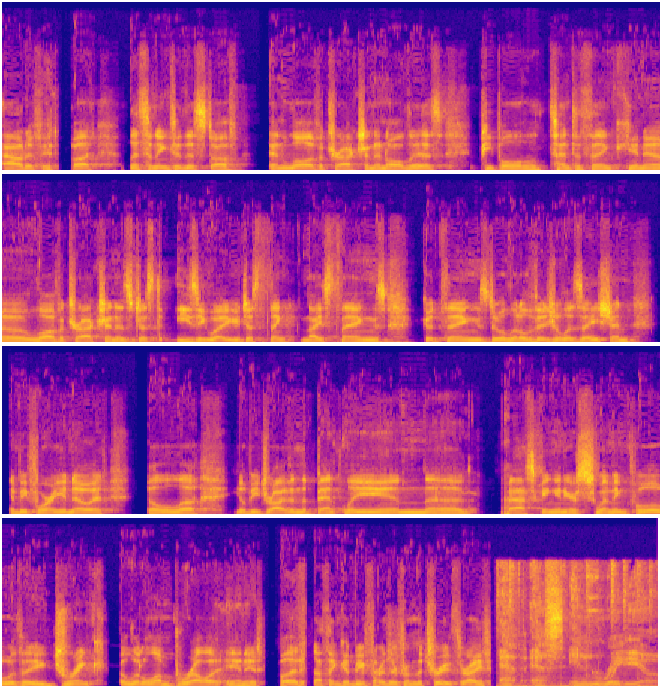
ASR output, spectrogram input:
out of it. But listening to this stuff, and law of attraction and all this, people tend to think, you know, law of attraction is just easy way. You just think nice things, good things, do a little visualization, and before you know it, you'll uh, you'll be driving the Bentley and uh, basking in your swimming pool with a drink, a little umbrella in it. But nothing could be further from the truth, right? FSN Radio.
